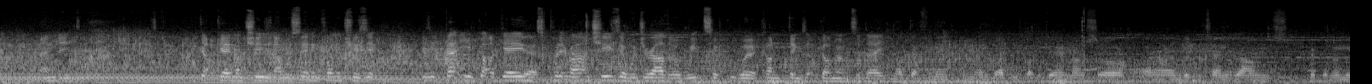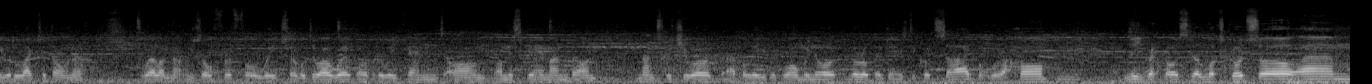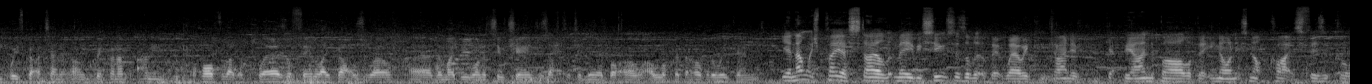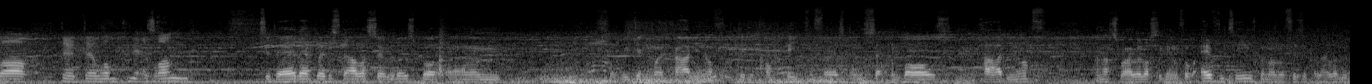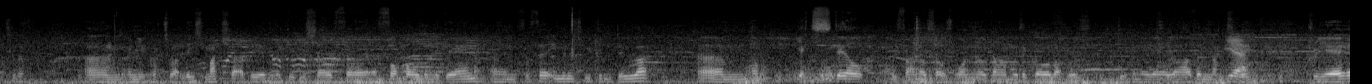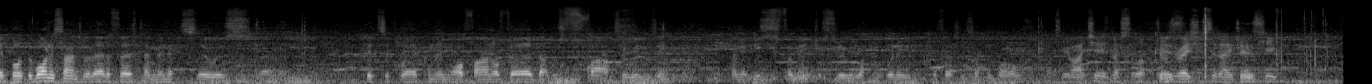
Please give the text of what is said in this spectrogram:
and it, you've got a game on Tuesday. Now we're saying in commentary, is it is it better you've got a game yeah. to put it right on Tuesday, or would you rather a week to work on things that have gone wrong today? No, definitely. I'm glad we've got the game now, so um, we can turn it around quicker than we would have liked to. Don't want to dwell on that result for a full week. So we'll do our work over the weekend on on this game and on Nantwich, I believe, have won. We know we're up against a good side, but we're at home. Mm league record still looks good. So um, we've got to turn it on quick, and I'm, I'm, hopeful that the players will feel like that as well. Uh, there might be one or two changes after today, but I'll, I'll look at that over the weekend. Yeah, Nantwich player style that maybe suits us a little bit, where we can kind of get behind the ball a bit, you know, and it's not quite as physical or they're, they're lumping it as long. Today they played a style that suited us, but um, we didn't work hard enough. We didn't compete for first and second balls hard enough, and that's why we lost the game. But every team's going to have a physical element to them um, and you've got to at least match that to be able to give yourself a, a foothold in the game. And for 30 minutes we couldn't do that. Um, yet still we found ourselves 1-0 down with a goal that was given away rather than actually yeah. created. But the warning signs were there the first 10 minutes. There was um, bits of play coming into our final third that was far too easy. And it was for me just through lack of winning the first and second balls. You. Right, cheers, best of luck. Congratulations today. Cheers. Thank you.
